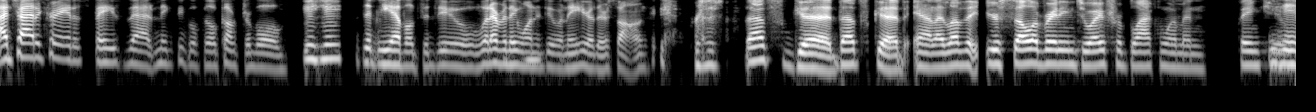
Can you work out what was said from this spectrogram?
I try to create a space that makes people feel comfortable hmm to be able to do whatever they want to do when they hear their song. That's good. That's good. And I love that you're celebrating joy for Black women. Thank you. Yeah.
